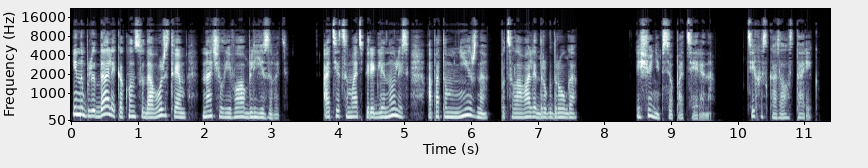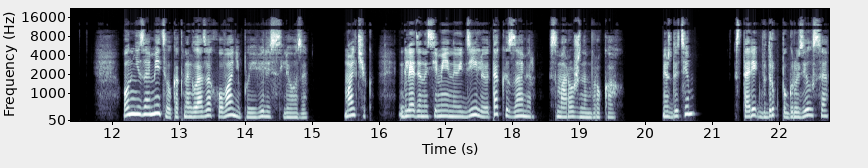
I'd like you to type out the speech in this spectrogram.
и наблюдали, как он с удовольствием начал его облизывать. Отец и мать переглянулись, а потом нежно поцеловали друг друга. «Еще не все потеряно», — тихо сказал старик. Он не заметил, как на глазах у Вани появились слезы. Мальчик, глядя на семейную идиллию, так и замер с мороженым в руках. Между тем старик вдруг погрузился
